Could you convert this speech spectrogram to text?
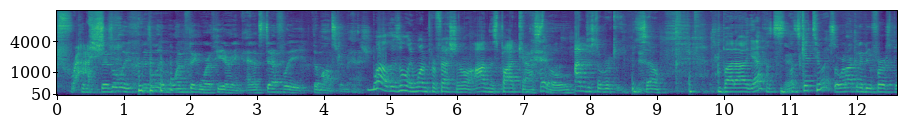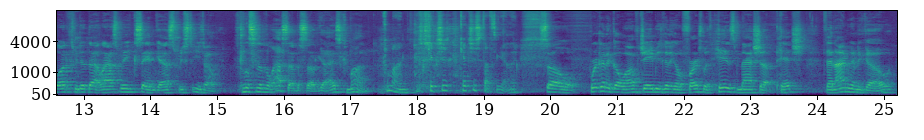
trash. There's only there's only one thing worth hearing, and it's definitely the monster mash. Well, there's only one professional on this podcast. Hello. I'm just a rookie, so. But uh, yeah, let's let's get to it. So we're not going to do first blood because we did that last week. Same guest. We you know listen to the last episode, guys. Come on. Come on, get your get your stuff together. So we're gonna go off. JB's gonna go first with his mashup pitch. Then I'm gonna go,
